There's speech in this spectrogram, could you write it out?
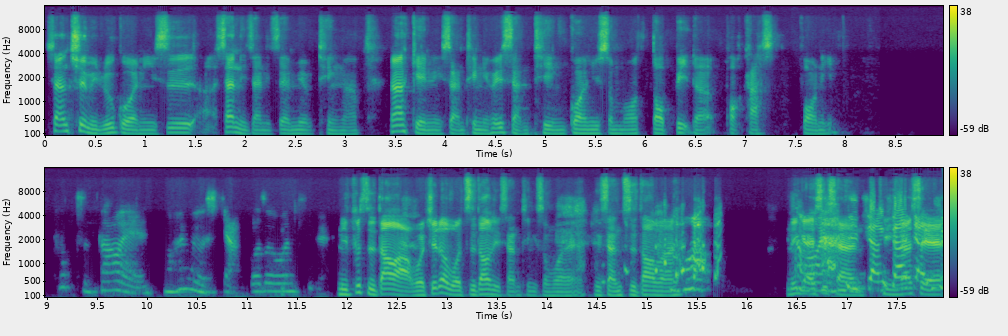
像去米，如果你是啊，像你讲你之前没有听吗？那给你想听，你会想听关于什么 topic 的 podcast for 你？不知道哎，我还没有想过这个问题你不知道啊？我觉得我知道你想听什么哎，你想知道吗？你应该是想听那些，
